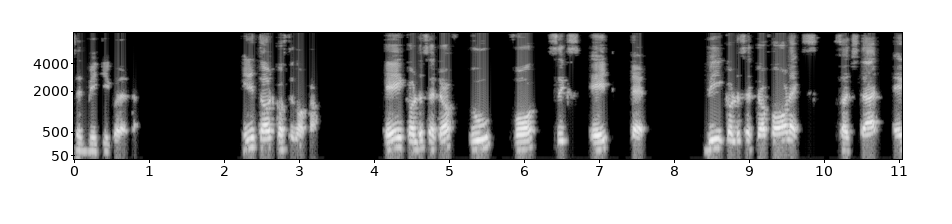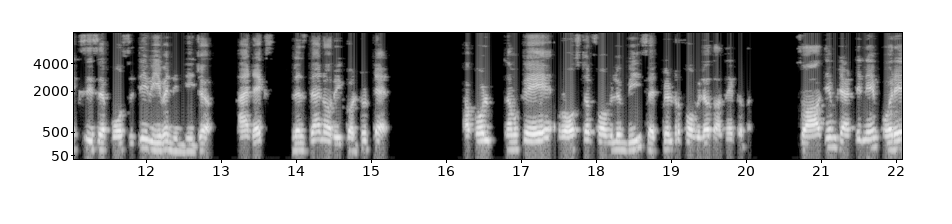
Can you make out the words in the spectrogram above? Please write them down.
സെറ്റ് ബിക്ക് ഈക്വൽ അല്ല. ഇനി തേർഡ് ക്വസ്റ്റ്യൻ നോക്കാം. A equal to set of two four six eight ten B equal to set of all x such that x is a positive even integer and x less than or equal to ten അപ്പോൾ നമുക്ക് എ റോസ്റ്റർ ഫോമിലും ബി സെറ്റ് ഫിൽട്ടർ ഫോമിലോ തന്നേക്കുന്നത്. സോ ആദ്യം രണ്ടിനെയും ഒരേ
